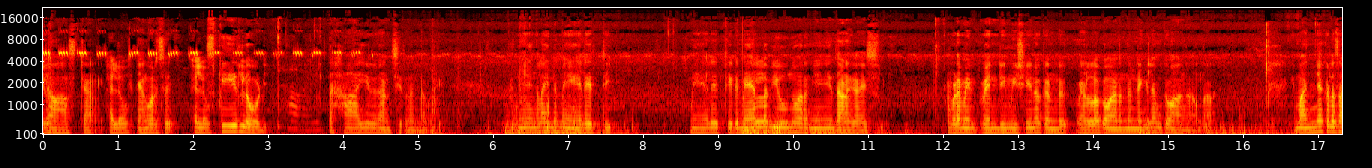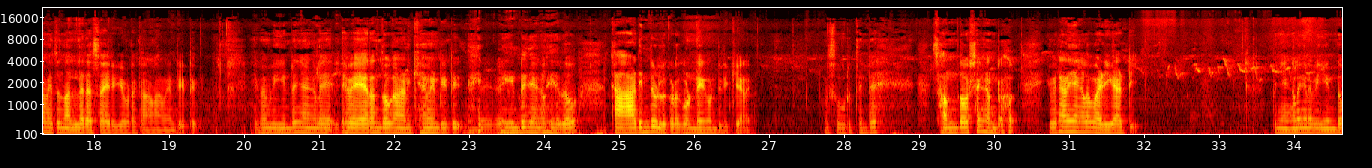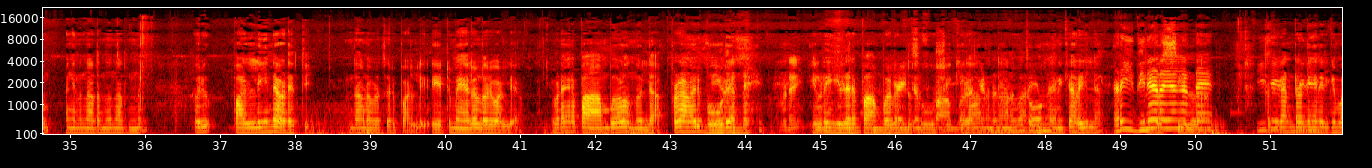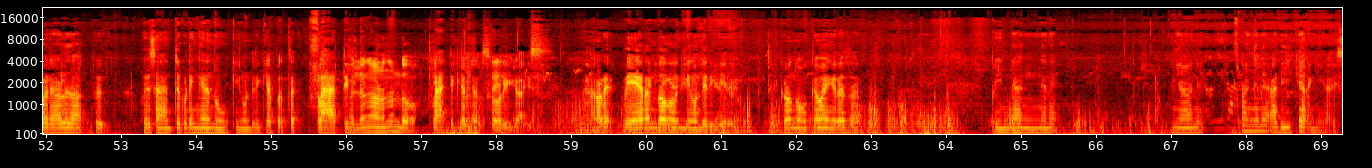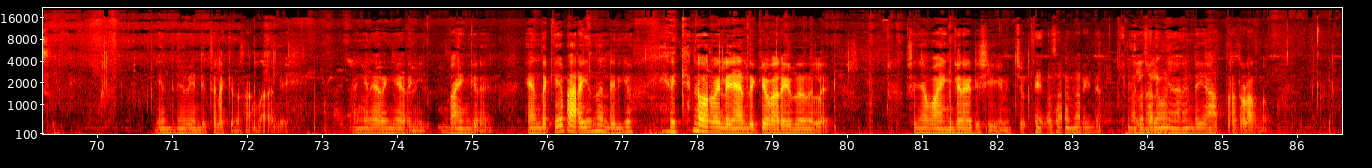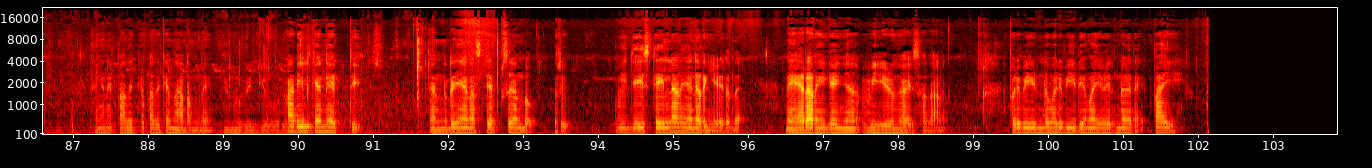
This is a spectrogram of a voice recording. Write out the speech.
ലാസ്റ്റാണ് ഹലോ ഞാൻ കുറച്ച് ഹലോ സ്പീഡിൽ ഓടി. ഹായ് ഒക്കെ കാണിച്ചിരുന്നുണ്ട് നമുക്ക്. പിന്നെ ഞങ്ങൾ അതിന്റെ മേലെ എത്തി മേലെ എത്തിയിട്ട് മേലുള്ള വ്യൂ എന്ന് പറഞ്ഞു കഴിഞ്ഞാൽ ഇതാണ് ഗായ്സ് ഇവിടെ വെൻഡിങ് മെഷീനൊക്കെ ഉണ്ട്. വെള്ളമൊക്കെ വേണമെന്നുണ്ടെങ്കിൽ നമുക്ക് വാങ്ങാവുന്നതാണ്. ഈ മഞ്ഞൊക്കെ ഉള്ള സമയത്ത് നല്ല രസമായിരിക്കും ഇവിടെ കാണാൻ വേണ്ടിയിട്ട്. ഇപ്പം വീണ്ടും ഞങ്ങൾ വേറെന്തോ കാണിക്കാൻ വേണ്ടിയിട്ട് വീണ്ടും ഞങ്ങൾ ഏതോ കാടിന്റെ ഉള്ളിൽ കൂടെ കൊണ്ടുപോയിക്കൊണ്ടിരിക്കുകയാണ്. സുഹൃത്തിന്റെ സന്തോഷം കണ്ടോ? ഇവരാണ് ഞങ്ങളെ വഴി കാട്ടി അപ്പം ഞങ്ങളിങ്ങനെ വീണ്ടും അങ്ങനെ നടന്ന് നടന്ന് ഒരു പള്ളീന്റെ അവിടെ എത്തി. എന്താണ് ഇവിടുത്തെ ഒരു പള്ളി. ഏറ്റവും മേലുള്ള ഒരു പള്ളിയാണ്. ഇവിടെ അങ്ങനെ പാമ്പുകളൊന്നുമില്ല. അപ്പോഴാണ് ഒരു ബോർഡ് കണ്ടേ. ഇവിടെ ഇവിടെ ഈ തരം പാമ്പുകളുണ്ട്. സൂക്ഷിക്കുക തോന്നുന്നു. എനിക്കറിയില്ല. ഇതൊക്കെ കണ്ടോണ്ട് ഇങ്ങനെ ഇരിക്കുമ്പോ ഒരാൾ ദാ ഒരു- സാധനത്തെ കൂടെ ഇങ്ങനെ നോക്കിക്കൊണ്ടിരിക്കുക അപ്പത്തെ ഫ്ലാറ്റിൽ കാണുന്നുണ്ടോ? ഫ്ലാറ്റിക്കല്ല. സോറി ഗൈസ് അവിടെ വേറെ എന്തോ നോക്കിക്കൊണ്ടിരിക്കുകയായിരുന്നു ചേക്കടെ നോക്കാൻ ഭയങ്കര രസമായിരുന്നു പിന്നെ അങ്ങനെ ഞാൻ അങ്ങനെ അടിയിക്ക് ഇറങ്ങി ഗായ്സ് എന്തിനു വേണ്ടി തിളയ്ക്കുന്ന സാമ്പാറല്ലേ? അങ്ങനെ ഇറങ്ങി ഇറങ്ങി. ഭയങ്കര ഞാൻ എന്തൊക്കെയോ പറയുന്നുണ്ട് എനിക്ക് എനിക്ക് ഓർമ്മയില്ല ഞാൻ എന്തൊക്കെയോ പറയുന്നത് എന്നുള്ളത്. പക്ഷെ ഞാൻ ഭയങ്കരമായിട്ട് ക്ഷീണിച്ചു. ഏതാ സ്ഥലം അറിയില്ല. നല്ല എന്നാലും ഞാൻ എന്റെ യാത്ര തുടർന്നു. അങ്ങനെ പതുക്കെ പതുക്കെ നടന്ന് അടിയിലേക്ക് തന്നെ എത്തി. എന്നിട്ട് ഞാൻ ആ സ്റ്റെപ്സ് കണ്ടു. ഒരു വിജയ് സ്റ്റൈലിലാണ് ഞാൻ ഇറങ്ങി വരുന്നത്. നേരെ ഇറങ്ങിക്കഴിഞ്ഞാൽ വീഴും കായ്സ് അതാണ്. അപ്പോൾ വീണ്ടും ഒരു വീഡിയോ ആയി വരുന്നവരെ. ബൈ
